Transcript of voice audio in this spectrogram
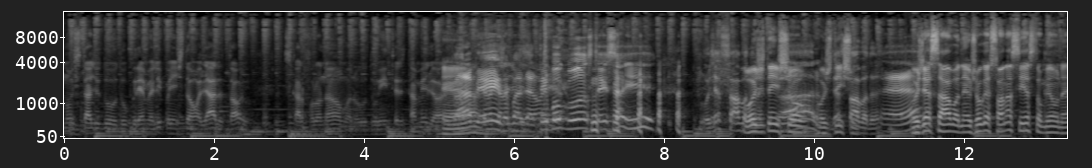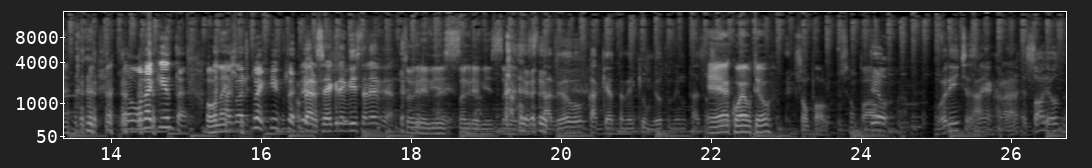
no estádio do, do Grêmio ali pra gente dar uma olhada e tal. E os caras falaram, não, mano, o do Inter tá melhor. É. Parabéns, rapaziada. Tem aí. bom gosto, é isso aí. Hoje é sábado. Hoje né? tem show, Claro, hoje Hoje tem é show. sábado, né? É. Hoje é sábado, né? O jogo é só na sexta, o meu, né? Ou na quinta. Ou na Agora quinta. na quinta. Ô, Velho, você é gremista, né, velho? Sou gremista, sou gremista, sou gremista. Tá vendo? Eu vou ficar quieto também, que o meu também não tá É, qual é o teu? São Paulo. São Paulo. Deu. Corinthians, Ah, né, claro. agora é só eu, né?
